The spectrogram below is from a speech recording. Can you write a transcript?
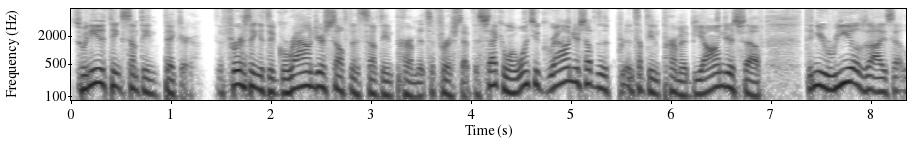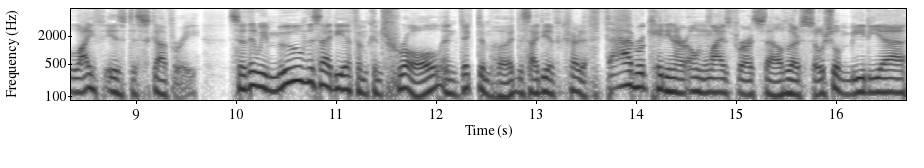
So we need to think something bigger. The first thing is to ground yourself in something permanent. It's the first step. The second one, once you ground yourself in something permanent beyond yourself, then you realize that life is discovery. So then we move this idea from control and victimhood, this idea of kind of fabricating our own lives for ourselves with our social media,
